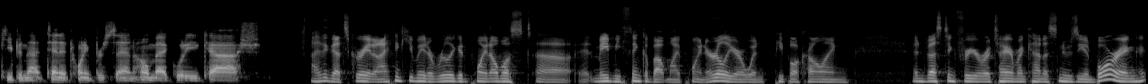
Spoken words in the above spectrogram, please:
keeping that 10 to 20% home equity cash I think that's great, and I think you made a really good point. Almost, uh, it made me think about my point earlier when people are calling investing for your retirement kind of snoozy and boring.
